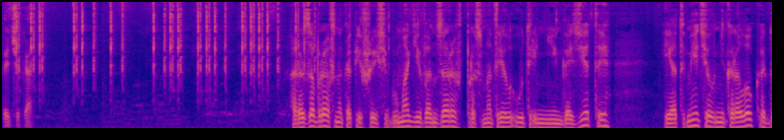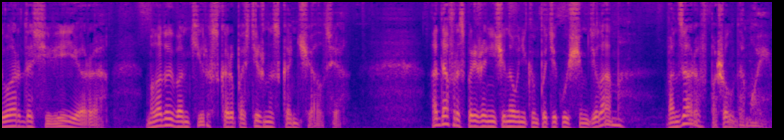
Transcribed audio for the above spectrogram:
ТЧК. Разобрав накопившиеся бумаги, Ванзаров просмотрел утренние газеты и отметил некролог Эдуарда Севиера. Молодой банкир скоропостижно скончался. Отдав распоряжение чиновникам по текущим делам, Ванзаров пошел домой.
